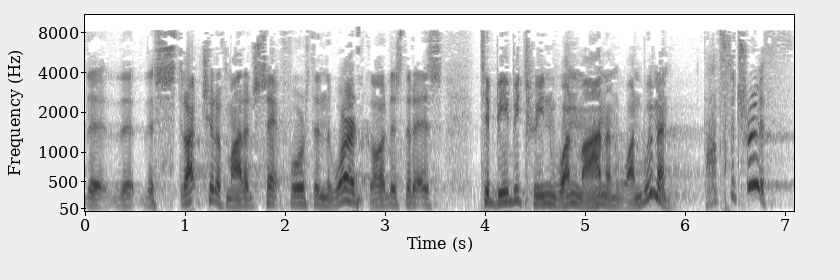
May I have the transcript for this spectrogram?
the, the, structure of marriage set forth in the Word of God is that it is to be between one man and one woman. That's the truth.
